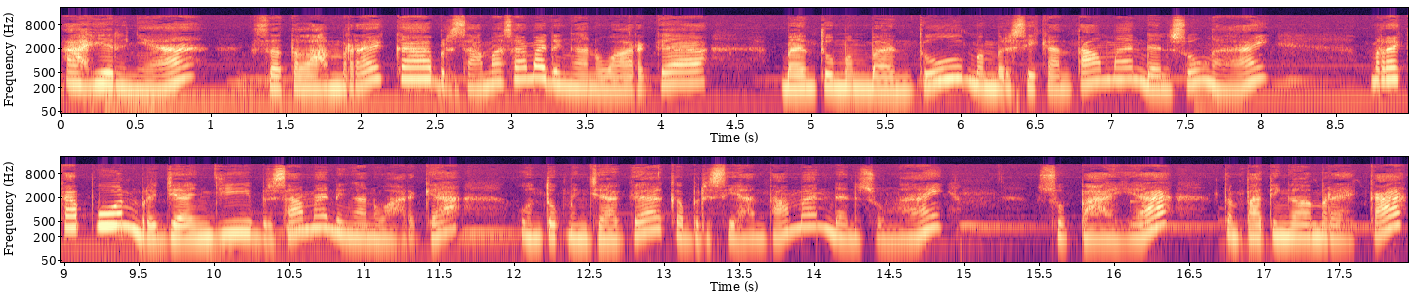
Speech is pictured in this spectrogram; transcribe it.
Akhirnya, setelah mereka bersama-sama dengan warga bantu-membantu membersihkan taman dan sungai, mereka pun berjanji bersama dengan warga untuk menjaga kebersihan taman dan sungai supaya tempat tinggal mereka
